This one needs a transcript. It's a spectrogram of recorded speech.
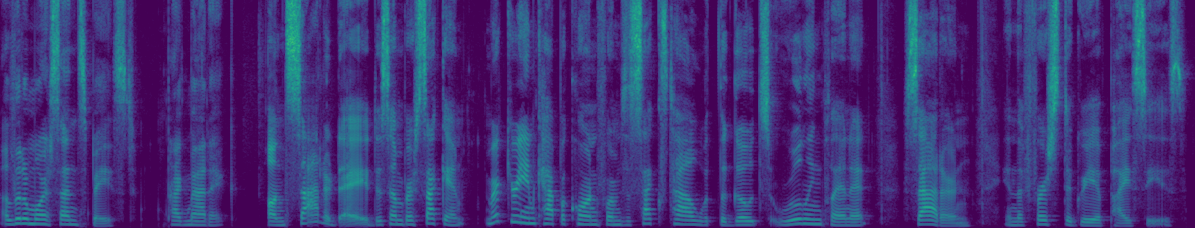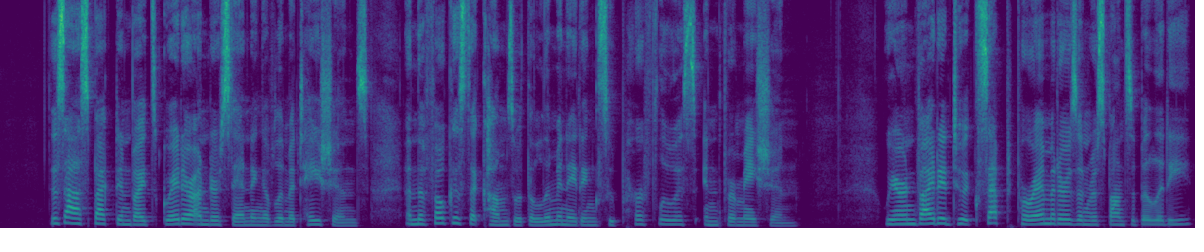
a little more sense based, pragmatic. On Saturday, December 2nd, Mercury in Capricorn forms a sextile with the goat's ruling planet, Saturn, in the first degree of Pisces. This aspect invites greater understanding of limitations and the focus that comes with eliminating superfluous information. We are invited to accept parameters and responsibility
